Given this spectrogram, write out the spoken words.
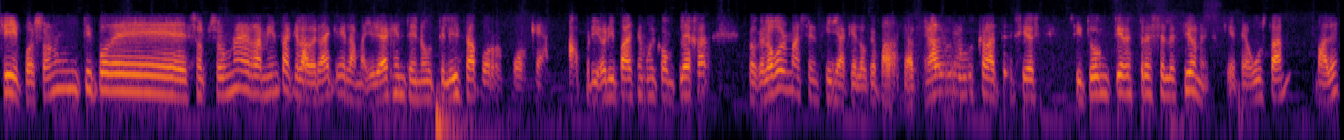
Sí, pues son un tipo de... Son, una herramienta que la verdad que la mayoría de gente no utiliza por, porque a, priori parece muy compleja, pero que luego es más sencilla que lo que pasa. Al final lo que busca la si es, si tú tienes tres selecciones que te gustan, ¿vale?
